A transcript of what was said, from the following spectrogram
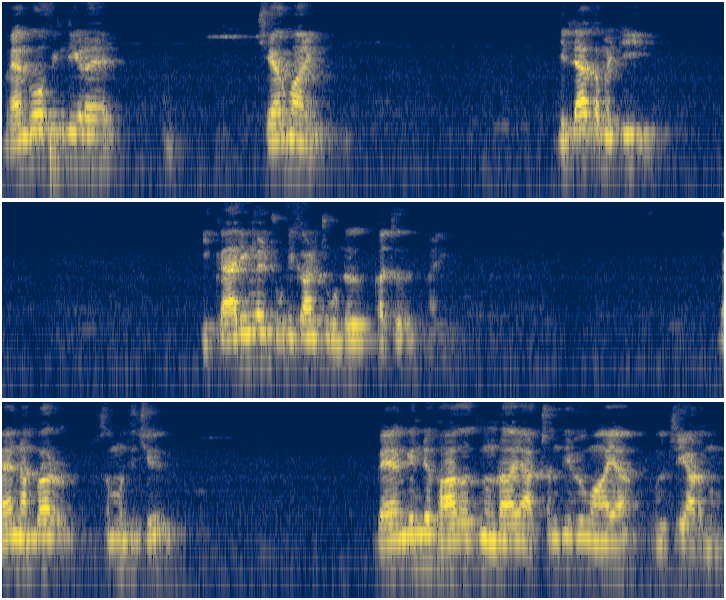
ബാങ്ക് ഓഫ് ഇന്ത്യയുടെ ചെയർമാനും ജില്ലാ കമ്മിറ്റി ഇക്കാര്യങ്ങൾ ചൂണ്ടിക്കാണിച്ചുകൊണ്ട് കത്ത് നൽകി. ബാങ്ക് നമ്പർ സംബന്ധിച്ച് ബാങ്കിന്റെ ഭാഗത്തു നിന്നുണ്ടായ അക്ഷന്തിമമായ വീഴ്ചയാണെന്നും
